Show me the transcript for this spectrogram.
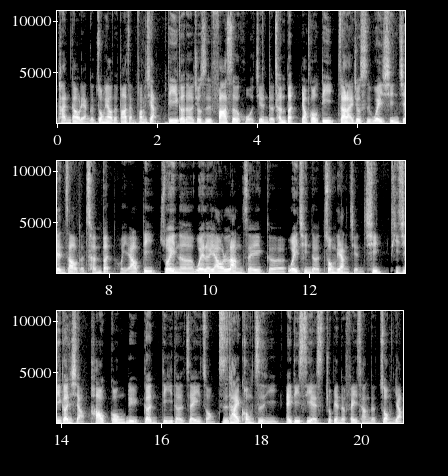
谈到两个重要的发展方向。第一个呢，就是发射火箭的成本要够低，再来就是卫星建造的成本也要低。所以呢，为了要让这个卫星的重量减轻、体积更小、耗功率更低的这一种姿态控制仪，ADCS 就变得非常的重要。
